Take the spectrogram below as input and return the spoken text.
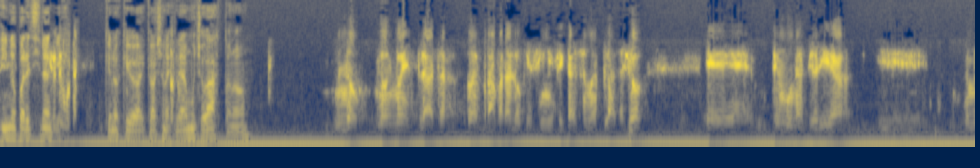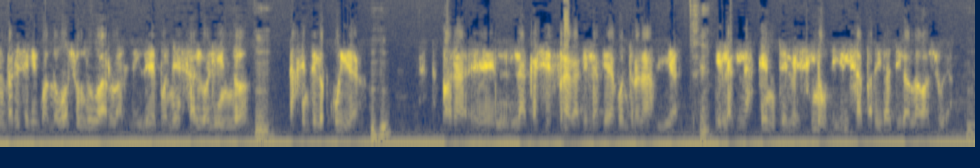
Y no pareciera que, una- que no es que, que vayan a generar mucho gasto, ¿no? No, no, no es plata. No es para, para lo que significa eso no es plata. Yo eh, tengo una teoría que me parece que cuando vos un lugar lo, le pones algo lindo, Mm. la gente lo cuida. Ahora, eh, la calle Fraga, que es la que da contra las vías, Sí. es la que la gente, el vecino, utiliza para ir a tirar la basura. Mm.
